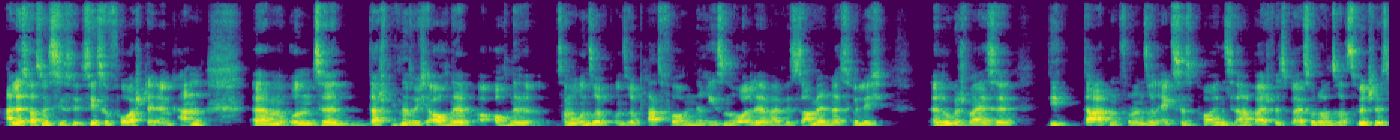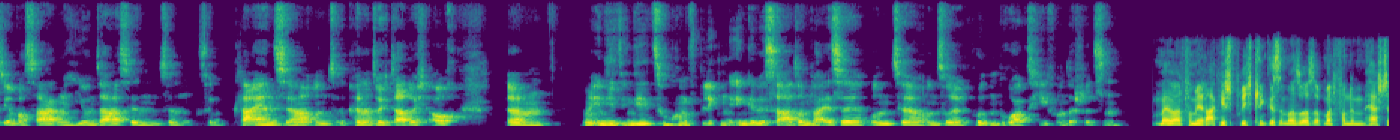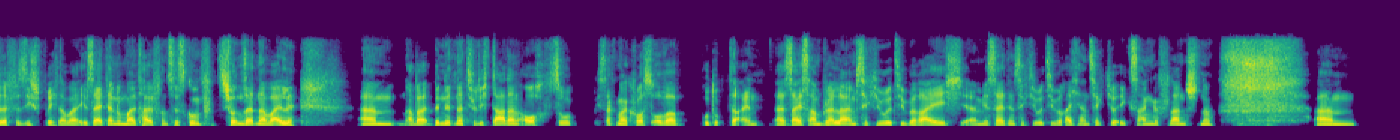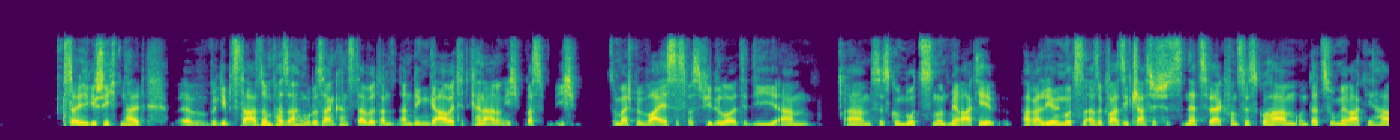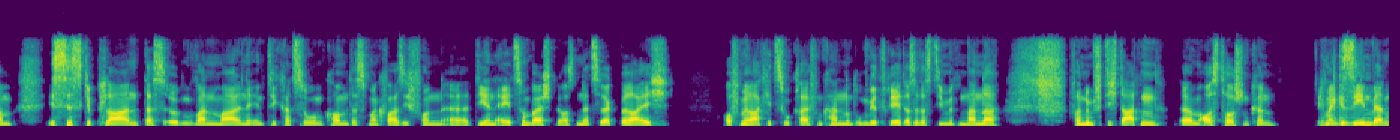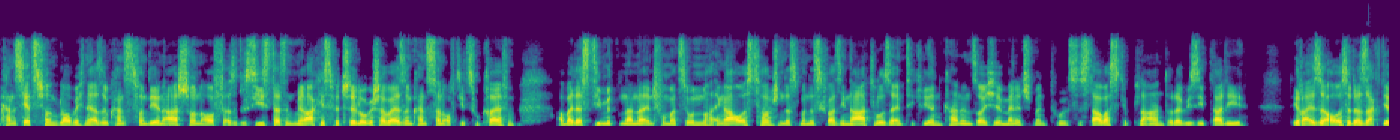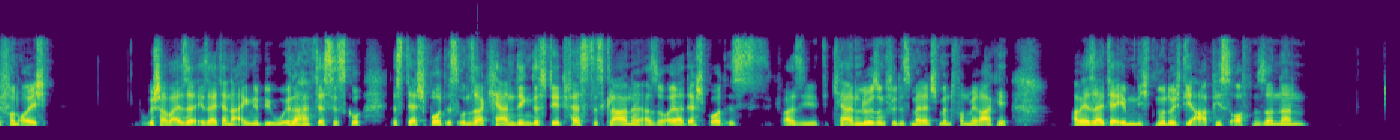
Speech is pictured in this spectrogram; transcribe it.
alles, was man sich, so vorstellen kann. Ähm, und äh, da spielt natürlich auch eine, auch eine, sagen wir, unsere, unsere Plattform eine Riesenrolle, weil wir sammeln natürlich äh, logischerweise die Daten von unseren Access Points, ja, beispielsweise, oder unseren Switches, die einfach sagen, hier und da sind, sind, sind Clients, ja, und können natürlich dadurch auch ähm, in, die, in die Zukunft blicken in gewisser Art und Weise und äh, unsere Kunden proaktiv unterstützen. Wenn man von Meraki spricht, klingt es immer so, als ob man von einem Hersteller für sich spricht, aber ihr seid ja nun mal Teil von Cisco schon seit einer Weile. Ähm, aber bindet natürlich da dann auch so, ich sag mal, Crossover-Produkte ein. Äh, sei es Umbrella im Security-Bereich, ähm, ihr seid im Security-Bereich an SecureX angeflanscht, ne? Ähm, solche Geschichten halt. Äh, Gibt es da so ein paar Sachen, wo du sagen kannst, da wird an, an Dingen gearbeitet? Keine Ahnung, ich, was ich zum Beispiel weiß, ist, was viele Leute, die ähm, ähm, Cisco nutzen und Meraki parallel nutzen, also quasi klassisches Netzwerk von Cisco haben und dazu Meraki haben. Ist es geplant, dass irgendwann mal eine Integration kommt, dass man quasi von äh, DNA zum Beispiel aus dem Netzwerkbereich auf Meraki zugreifen kann und umgedreht, also dass die miteinander vernünftig Daten ähm, austauschen können? Ich meine, gesehen werden kann es jetzt schon, glaube ich. Ne? Also du kannst von DNA schon auf, also du siehst, da sind Meraki-Switche logischerweise und kannst dann auf die zugreifen. Aber dass die miteinander Informationen noch enger austauschen, dass man das quasi nahtloser integrieren kann in solche Management-Tools, ist da was geplant oder wie sieht da die, die Reise aus? Oder sagt ihr von euch, logischerweise, ihr seid ja eine eigene BU innerhalb der Cisco, das Dashboard ist unser Kernding, das steht fest, ist klar. Ne? Also euer Dashboard ist quasi die Kernlösung für das Management von Meraki. Aber ihr seid ja eben nicht nur durch die APIs offen, sondern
